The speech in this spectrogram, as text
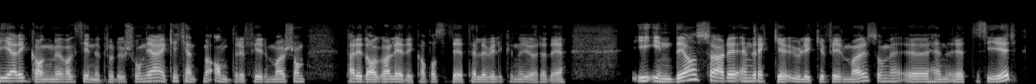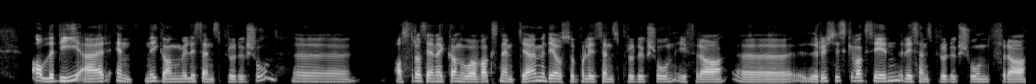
de er i gang med vaksineproduksjon. Jeg er ikke kjent med andre firmaer som per i dag har ledig kapasitet eller vil kunne gjøre det. I India så er det en rekke ulike firmaer, som eh, Henriette sier. Alle de er enten i gang med lisensproduksjon. Eh, AstraZeneca Novavax nevnte jeg, men det er også på lisensproduksjon fra uh, russiske vaksinen, lisensproduksjon fra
